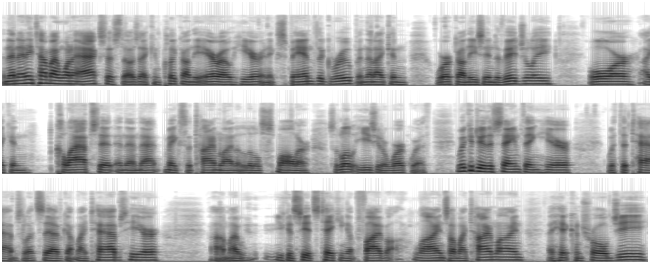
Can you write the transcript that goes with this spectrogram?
And then anytime I want to access those, I can click on the arrow here and expand the group, and then I can work on these individually, or I can collapse it, and then that makes the timeline a little smaller, so a little easier to work with. We could do the same thing here with the tabs. Let's say I've got my tabs here. Um, I, you can see it's taking up five lines on my timeline. I hit Control G,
